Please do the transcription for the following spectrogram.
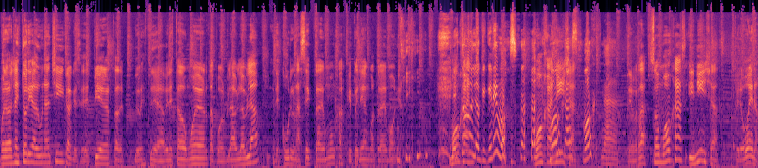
Bueno, es la historia de una chica que se despierta después de haber estado muerta por bla bla bla. Descubre una secta de monjas que pelean contra demonios. Es Monjas, todo lo que queremos. monjas ninjas. monjas. Nada. De verdad, son monjas y ninjas. Pero bueno,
